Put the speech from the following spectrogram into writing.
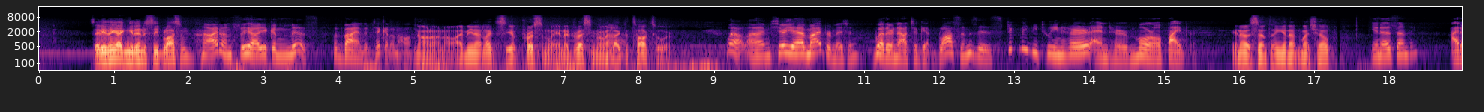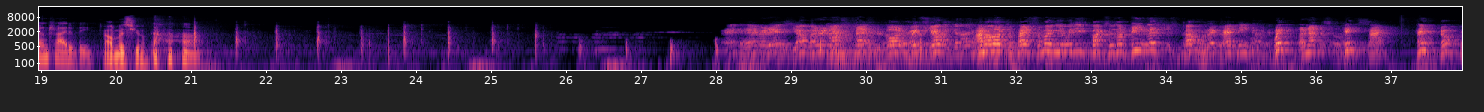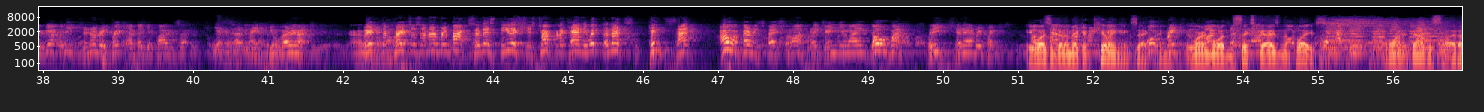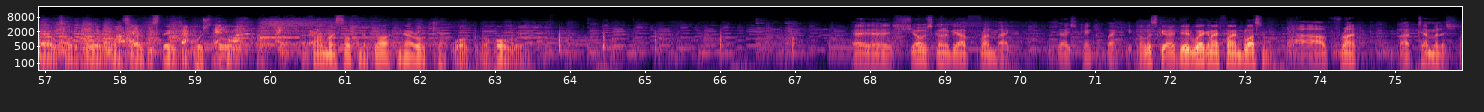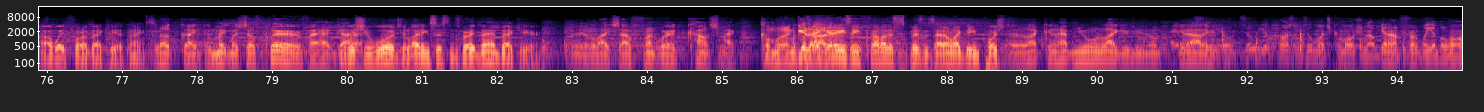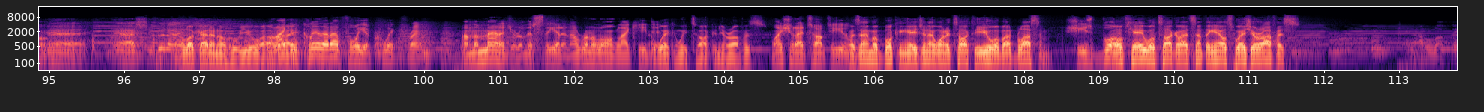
Say, do you think I can get in to see Blossom? I don't see how you can miss with buying the ticket and all. No, no, no. I mean, I'd like to see her personally in a dressing room. I'd like oh. to talk to her. Well, I'm sure you have my permission. Whether or not you'll get blossoms is strictly between her and her moral fiber. You know something? You're not much help. You know something? I don't try to be. I'll miss you. And here it is, your very last chance before the great show. I'm about to pass among you with these boxes of delicious chocolate candy with the nuts inside. And don't forget with each and every purchase, I beg your pardon, sir. Yes, sir, thank you very much. With the purchase of every box of this delicious chocolate candy with the nuts inside, our very special offer, a genuine gold watch with each and every purchase. He wasn't going to make a killing exactly. There weren't more than six guys in the place. I wandered down the side aisle toward a door to one side of the stage and pushed through it. I found myself on a dark, narrow catwalk of the hallway. Uh, show's gonna be out front, Mac. You guys can't come back here. Well, this guy did. Where can I find Blossom? Uh, out front. About ten minutes. I'll wait for her back here, thanks. Look, I can make myself clear if I had got I wish you would. Your lighting system's very bad back here. The lights out front where it counts, Mac. Come on, get Take out it of here. easy, fella. This is business. I don't like being pushed. A lot can happen you won't like it if you don't get out of here. You two, you're causing too much commotion. Now get out front where you belong. Yeah, yeah, that's a good idea. Now, look, I don't know who you are, well, but I can clear that up for you quick, friend. I'm the manager of this theater. Now run along like he Now, did. where can we talk? In your office? Why should I talk to you? Because I'm a booking agent. I want to talk to you about Blossom. She's booked. Okay, we'll talk about something else. Where's your office?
